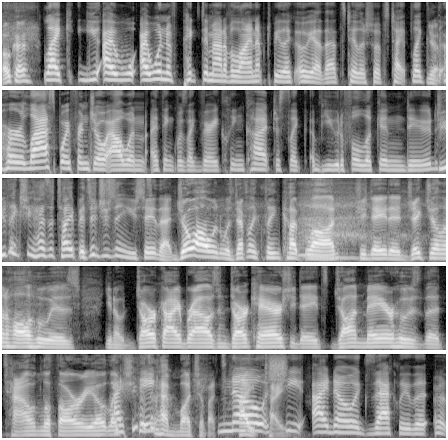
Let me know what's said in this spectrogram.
Okay. Like you, I, w- I wouldn't have picked him out of a lineup to be like, oh yeah, that's Taylor Swift's type. Like Yeah. her last boyfriend Joe Alwyn, I think was like very clean cut, just like a beautiful looking dude. Do you think she has a type? It's interesting you say that. Joe Alwyn was definitely clean cut, blonde. She dated Jake Gyllenhaal, who is you know dark eyebrows and dark hair. She dates John Mayer, who's the town Lothario. Like I she think- doesn't have much of a type. No, type. she. I know exactly the uh,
